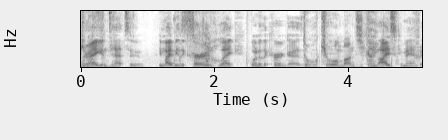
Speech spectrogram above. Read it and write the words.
dragon tattoo. He might be the current, like, one of the current guys. The Vice Commander.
